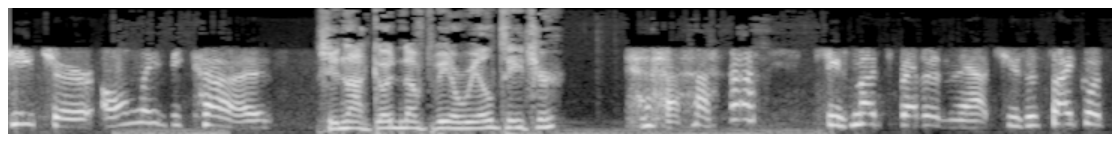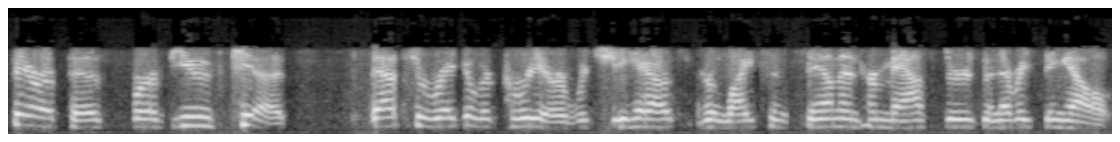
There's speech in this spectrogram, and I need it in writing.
teacher only because She's not good enough to be a real teacher? she's much better than that. She's a psychotherapist for abused kids. That's her regular career, which she has her license in and her master's and everything else.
